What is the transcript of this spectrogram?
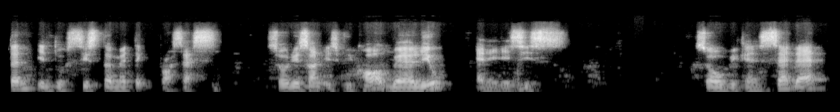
turn into systematic process. So this one is we call value analysis. So we can say that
